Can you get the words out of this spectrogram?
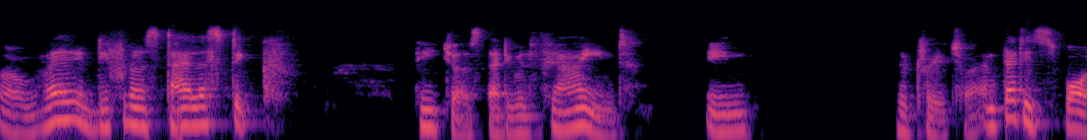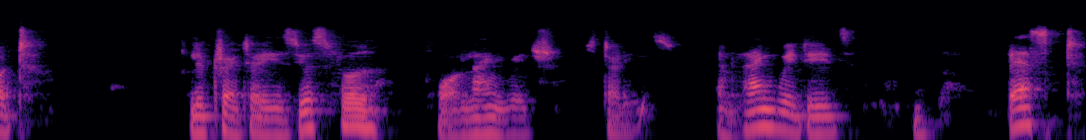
very different stylistic features that you will find in literature. And that is what literature is useful for language studies. And language is best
